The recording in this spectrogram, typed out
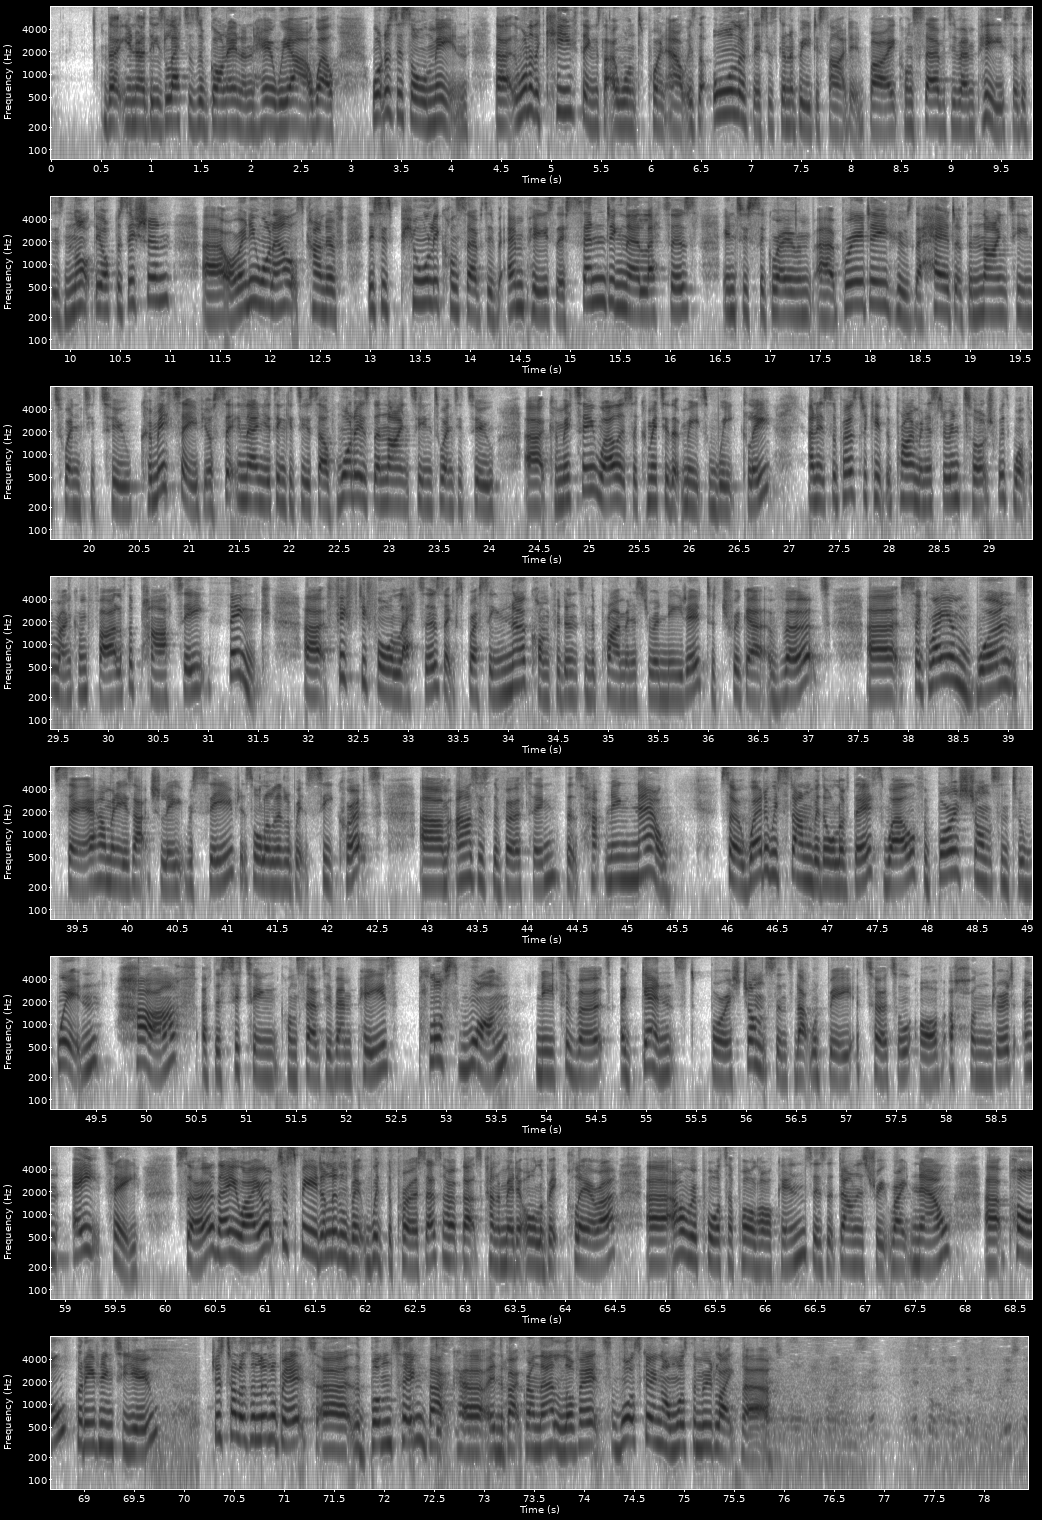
that you know these letters have gone in and here we are. Well what does this all mean? Uh, one of the key things that i want to point out is that all of this is going to be decided by conservative mps so this is not the opposition uh, or anyone else. Kind of this is purely conservative mps they're sending their letters into sir graham uh, brady who's the head of the 1922 committee. If you're sitting there and you're thinking to yourself what is the 1922 uh, committee? Well it's a committee that meets weekly and it's supposed to keep the prime minister in touch with what the rank and file of the party think. Uh, 54 letters expressing no confidence in the Prime Minister are needed to trigger a vote. Uh, Sir Graham won't say how many he's actually received. It's all a little bit secret, um, as is the voting that's happening now. So, where do we stand with all of this? Well, for Boris Johnson to win, half of the sitting Conservative MPs plus one need to vote against Boris Johnson. So that would be a total of 180. So there you are. You're up to speed a little bit with the process. I hope that's kind of made it all a bit clearer. Uh, our reporter, Paul Hawkins, is at Downing Street right now. Uh, Paul, good evening to you. Just tell us a little bit. Uh, the bunting back uh, in the background there, love it. What's going on? What's the mood like there?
